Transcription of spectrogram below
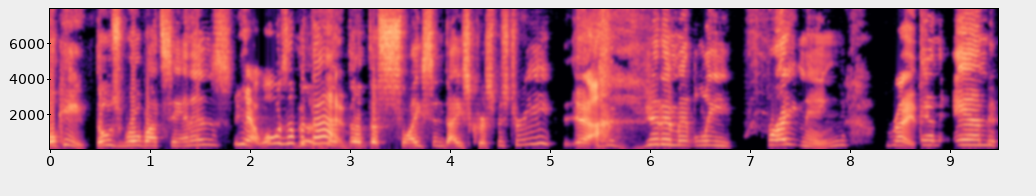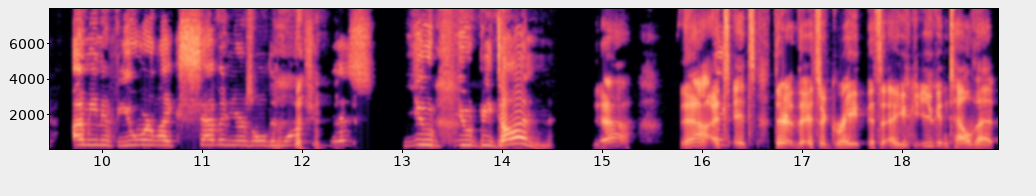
Okay, those robot Santas, Yeah, what was up the, with that? the, the, the slice and dice Christmas tree, yeah, legitimately frightening. right. And and I mean, if you were like seven years old and watching this, you'd you'd be done. Yeah. Yeah, it's it's there. It's a great. It's a, you, you can tell that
